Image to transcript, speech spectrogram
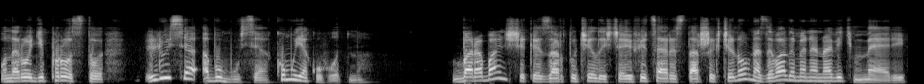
У народі просто Люся або Муся, кому як угодно. Барабанщики з артучилища і офіцери старших чинов називали мене навіть Мері.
